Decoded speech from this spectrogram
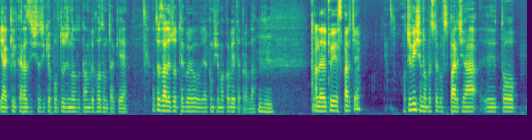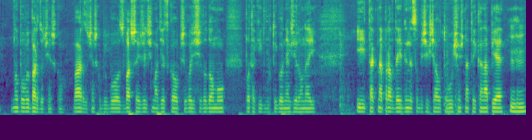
jak kilka razy się coś takiego powtórzy, no to tam wychodzą takie, no to zależy od tego, jaką się ma kobietę, prawda? Mhm. Ale czujesz wsparcie? Oczywiście, no bez tego wsparcia y, to no byłoby bardzo ciężko. Bardzo ciężko by było, zwłaszcza jeżeli się ma dziecko, przychodzi się do domu po takich dwóch tygodniach zielonej i tak naprawdę jedyne co by się chciało to usiąść na tej kanapie Mhm.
